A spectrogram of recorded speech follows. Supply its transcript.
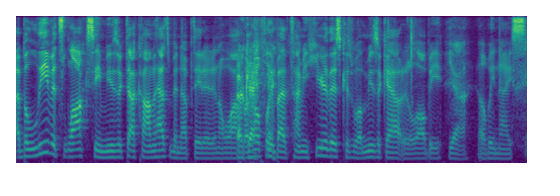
i believe it's laximusic.com it hasn't been updated in a while but hopefully by the time you hear this because we'll have music out it'll all be Yeah. it'll be nice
